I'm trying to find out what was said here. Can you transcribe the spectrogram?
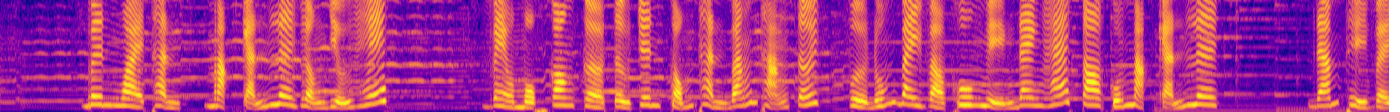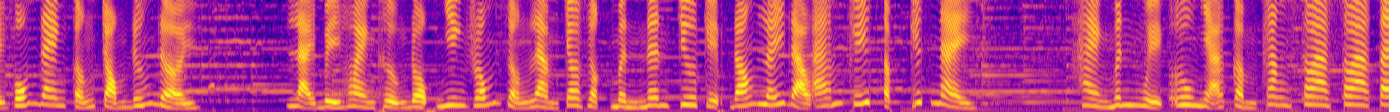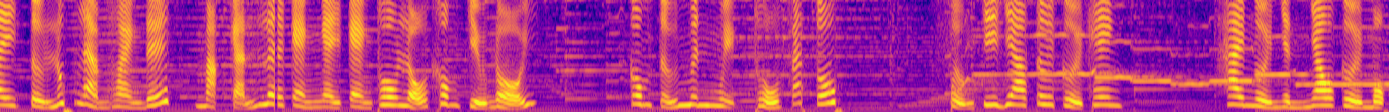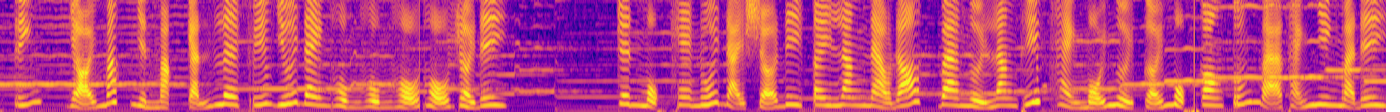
Bên ngoài thành, mặt cảnh Lê giận dữ hét. Vèo một con cờ từ trên cổng thành bắn thẳng tới. Vừa đúng bay vào khuôn miệng đang hát to của mặt cảnh Lê. Đám thị vệ vốn đang cẩn trọng đứng đợi. Lại bị hoàng thượng đột nhiên rống giận làm cho giật mình nên chưa kịp đón lấy đạo ám khí tập kích này. Hàng Minh Nguyệt ưu nhã cầm khăn xoa xoa tay từ lúc làm hoàng đế, Mặt cảnh lê càng ngày càng thô lỗ không chịu nổi. Công tử Minh Nguyệt thủ pháp tốt Phượng Chi Giao tươi cười khen. Hai người nhìn nhau cười một tiếng Giỏi mắt nhìn mặt cảnh lê phía dưới đang hùng hùng hổ hổ rời đi. Trên một khe núi đại sở đi Tây Lăng nào đó, Ba người lăng thiết hàng mỗi người cởi một con tuấn mã thản nhiên mà đi.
